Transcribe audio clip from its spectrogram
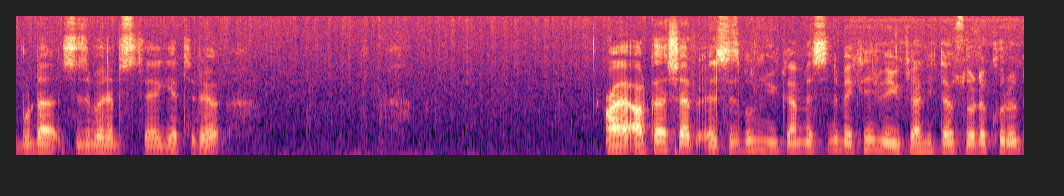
Burada sizi böyle bir siteye getiriyor. Ee, Arkadaşlar e, siz bunun yüklenmesini bekleyin ve yüklendikten sonra da kurun.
